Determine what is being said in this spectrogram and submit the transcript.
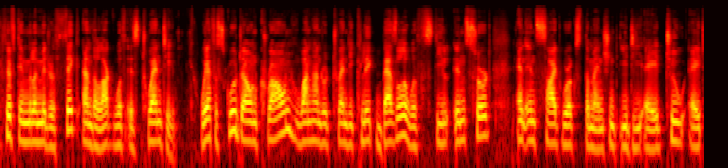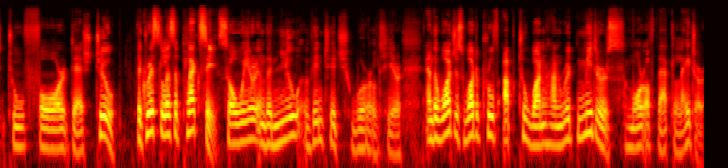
15 millimeter thick and the lug width is 20. We have a screw down crown, 120 click bezel with steel insert and inside works the mentioned ETA 2824-2. The crystal is a plexi, so we're in the new vintage world here. And the watch is waterproof up to 100 meters. More of that later.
